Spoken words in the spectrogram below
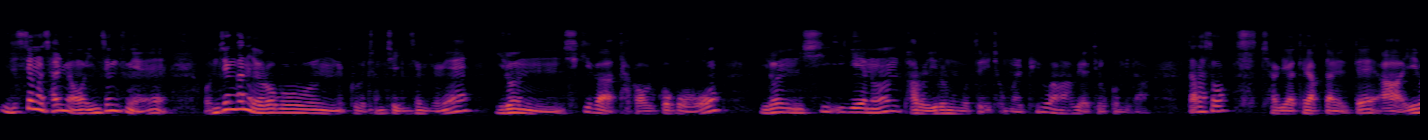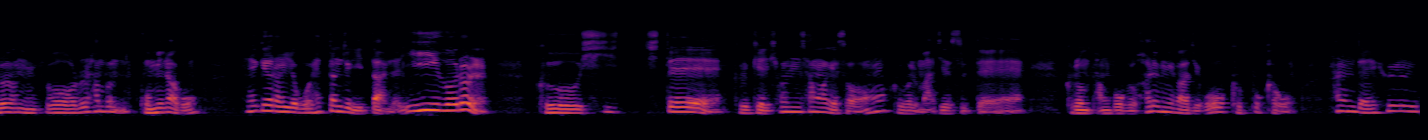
일생을 살며 인생 중에 언젠가는 여러분 그 전체 인생 중에 이런 시기가 다가올 거고 이런 시기에는 바로 이런 것들이 정말 필요하게 될 겁니다. 따라서 자기가 대학 다닐 때 아 이런 거를 한번 고민하고 해결하려고 했던 적이 있다. 이거를 그 시, 시대에 그렇게 현 상황에서 그걸 맞이했을 때 그런 방법을 활용해 가지고 극복하고 하는데 효율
